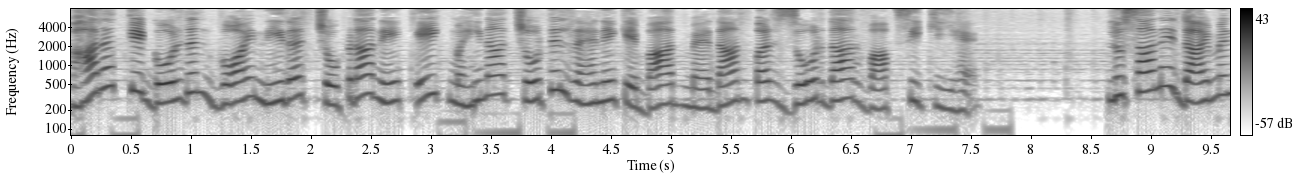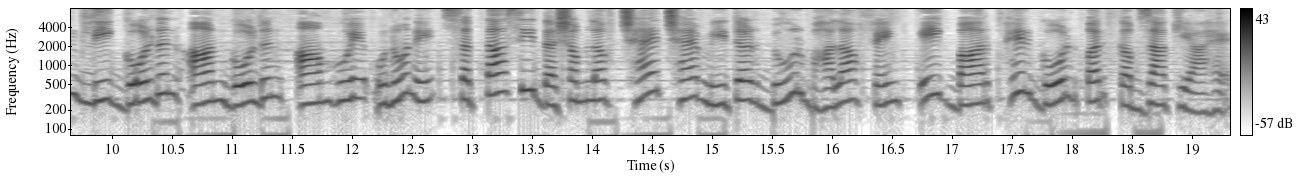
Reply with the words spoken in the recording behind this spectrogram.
भारत के गोल्डन बॉय नीरज चोपड़ा ने एक महीना चोटिल रहने के बाद मैदान पर जोरदार वापसी की है। Lausanne Diamond League golden arm golden arm हुए। उन्होंने सत्तासी दशमलव छह छह मीटर दूर भाला फेंक, एक बार फिर गोल्ड पर कब्जा किया है।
